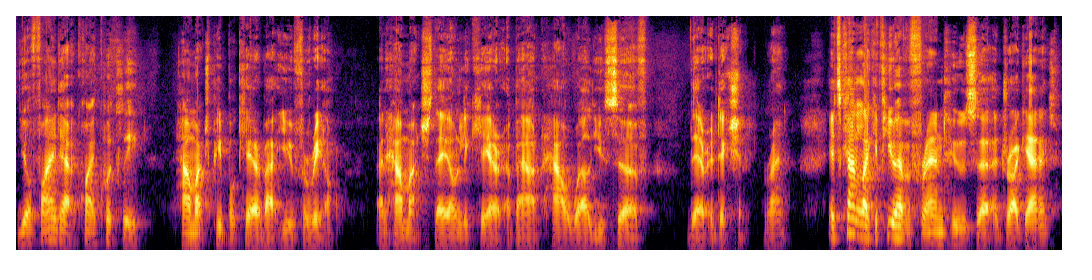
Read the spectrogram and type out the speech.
you'll find out quite quickly how much people care about you for real and how much they only care about how well you serve their addiction, right? It's kind of like if you have a friend who's a, drug addict,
